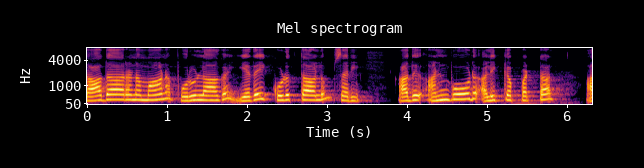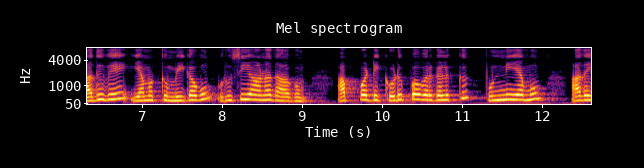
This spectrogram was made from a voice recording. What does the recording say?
சாதாரணமான பொருளாக எதை கொடுத்தாலும் சரி அது அன்போடு அளிக்கப்பட்டால் அதுவே எமக்கு மிகவும் ருசியானதாகும். அப்படிக் கொடுப்பவர்களுக்கு புண்ணியமும் அதை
